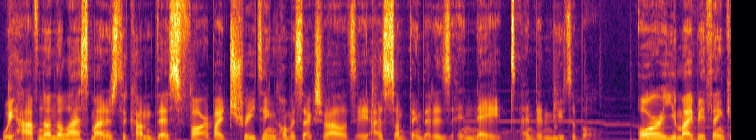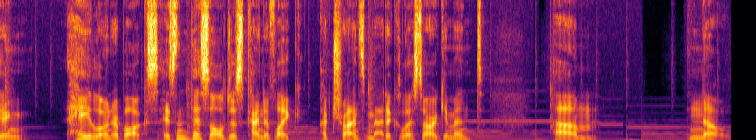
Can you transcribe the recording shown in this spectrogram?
we have nonetheless managed to come this far by treating homosexuality as something that is innate and immutable. Or you might be thinking, hey, Lonerbox, isn't this all just kind of like a trans medicalist argument? Um, no.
